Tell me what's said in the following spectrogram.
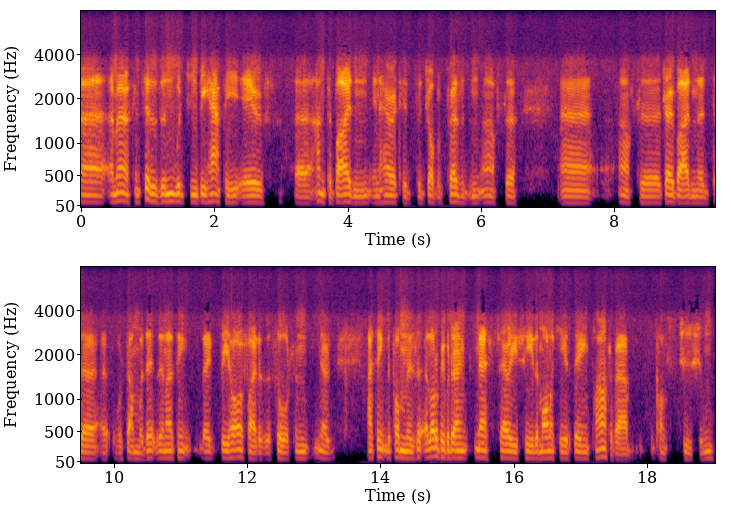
uh, American citizen, would you be happy if uh, Hunter Biden inherited the job of president after uh, after Joe Biden had uh, was done with it? Then I think they'd be horrified at the thought. And you know, I think the problem is that a lot of people don't necessarily see the monarchy as being part of our constitution.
